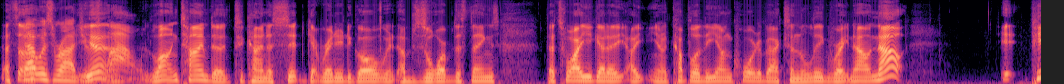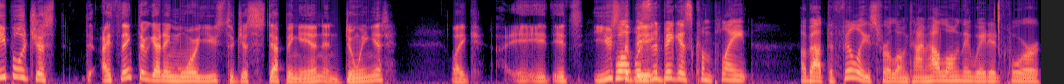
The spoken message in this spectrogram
That's a, That was Rodgers. Yeah, Wow. long time to, to kind of sit, get ready to go, and absorb the things. That's why you got a, a you know a couple of the young quarterbacks in the league right now. Now, it, people just I think they're getting more used to just stepping in and doing it. Like it, it's used What to be was the biggest complaint about the Phillies for a long time? How long they waited for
